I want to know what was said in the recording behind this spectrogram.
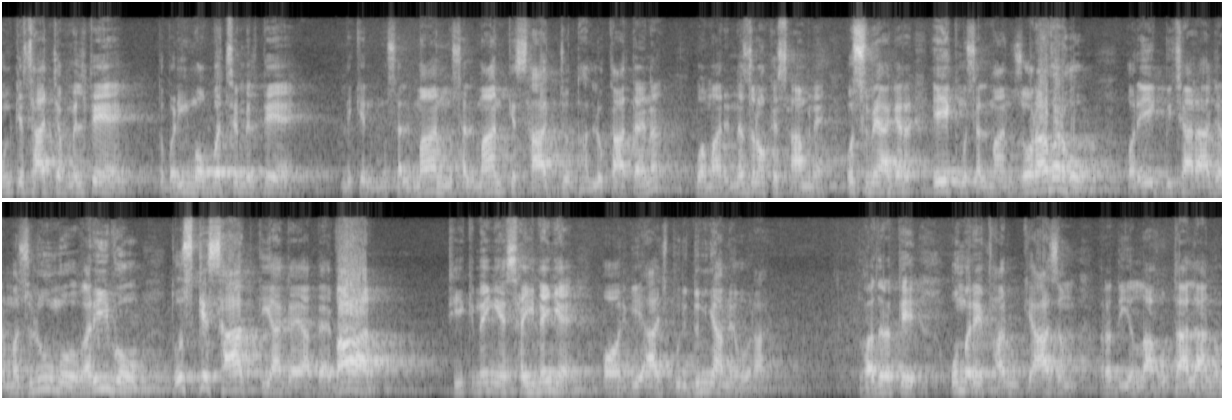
उनके साथ जब मिलते हैं तो बड़ी मोहब्बत से मिलते हैं, लेकिन मुसलमान मुसलमान के साथ जो ताल्लुकात है ना, वो हमारे नज़रों के सामने उसमें अगर एक मुसलमान ज़ोरावर हो और एक बेचारा अगर मजलूम हो, गरीब हो तो उसके साथ किया गया व्यवहार ठीक नहीं है, सही नहीं है और ये आज पूरी दुनिया में हो रहा है। तो हज़रत उमर फ़ारूक आज़म रदी अल्लाह तु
